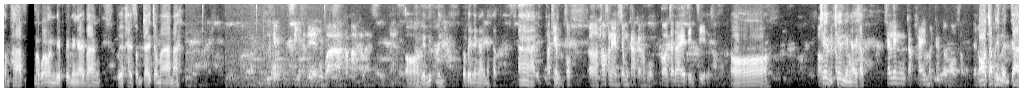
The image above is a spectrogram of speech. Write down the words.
สัมภาษณ์บอกว่ามันเป็นยังไงบ้างเผื่อใครสนใจจะมานะถ้าเก็บสี่คะแนนหรือว่าถ้ามากันหลายสูตรเนี่ยอ๋อเดี๋ยวนิดนึงก็เป็นยังไงนะครับ อ่าถ้าเก็บครบเอ่อเท่าคะแนนที่จำกัดนะครับ ผมก็จะได้ติมฟรีเลยครับอ๋อเช่น เช่นยังไงครับแค่เล่นกับไพ่เหมือนกันก็พอครับอ๋อจับให้เหมือนกัน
